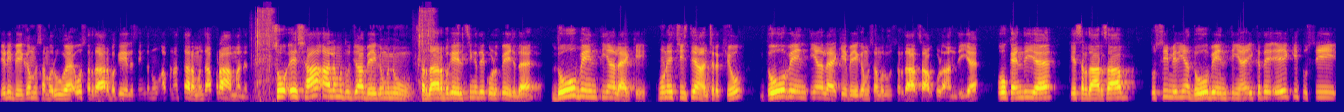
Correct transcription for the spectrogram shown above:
ਜਿਹੜੀ ਬੇਗਮ ਸਮਰੂ ਹੈ, ਉਹ ਸਰਦਾਰ ਬਘੇਲ ਸਿੰਘ ਨੂੰ ਆਪਣਾ ਧਰਮ ਦਾ ਭਰਾ ਮੰਨਦੀ ਸੋ ਇਹ ਸ਼ਾਹ ਆਲਮ ਦੂਜਾ ਬੇਗਮ ਨੂੰ ਸਰਦਾਰ ਬਘੇਲ ਸਿੰਘ ਦੇ ਕੋਲ ਭੇਜਦਾ ਹੈ। ਦੋ ਬੇਨਤੀਆਂ ਲੈ ਕੇ ਹੁਣ ਇਹ ਚੀਜ਼ ਧਿਆਨ 'ਚ ਰੱਖਿਓ। ਦੋ ਬੇਨਤੀਆਂ ਲੈ ਕੇ ਬੇਗਮ ਸਮਰੂ ਸਰਦਾਰ ਸਾਹਿਬ ਕੋਲ ਆਂਦੀ ਹੈ। ਉਹ ਕਹਿੰਦੀ ਹੈ ਕਿ ਸਰਦਾਰ ਸਾਹਿਬ, ਤੁਸੀਂ ਮੇਰੀਆਂ ਦੋ ਬੇਨਤੀਆਂ, ਇੱਕ ਤੇ ਇਹ ਕਿ ਤੁਸੀਂ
